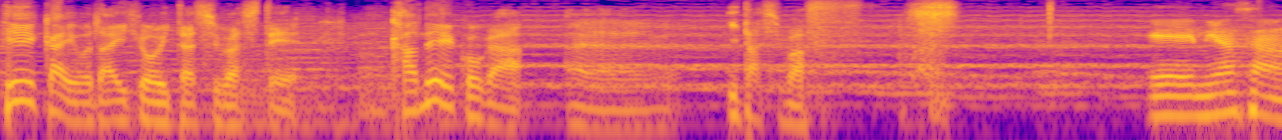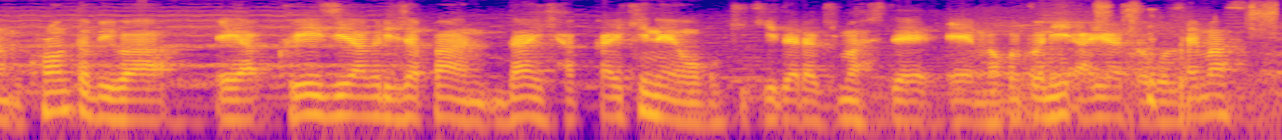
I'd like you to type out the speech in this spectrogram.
閉会を代表いたしまして、金子が、えーいたします。えー皆さん、この度は、えークレイジーアグリジャパン第100回記念をお聞きいただきまして、えー誠にありがとうございます。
